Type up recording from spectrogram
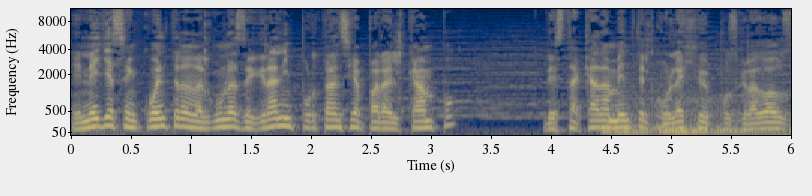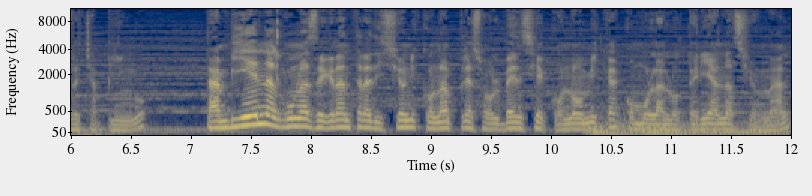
En ella se encuentran algunas de gran importancia para el campo, destacadamente el Colegio de Posgraduados de Chapingo, también algunas de gran tradición y con amplia solvencia económica como la Lotería Nacional,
